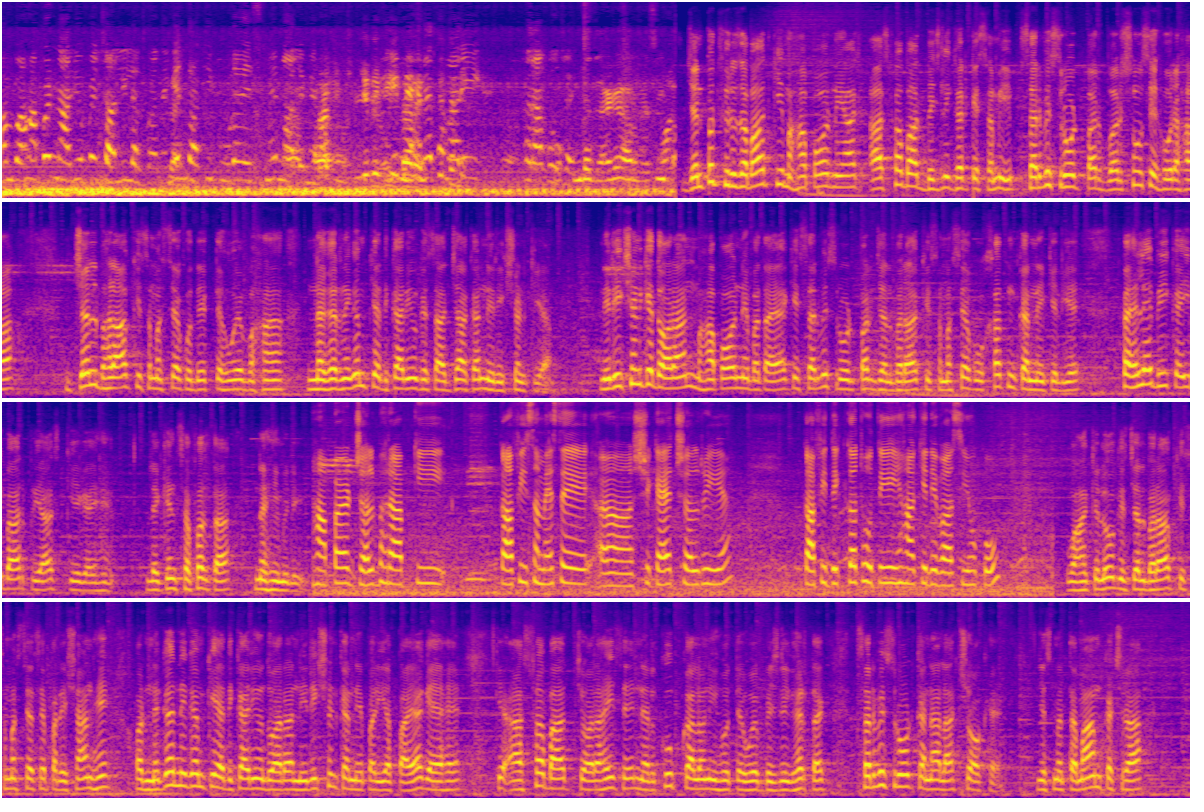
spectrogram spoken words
हम वहाँ पर नालियों पे जाली लगवा देंगे ताकि कूड़ा इसमें नाले में ये देखिए मेहनत हमारी जनपद फिरोजाबाद की महापौर ने आज आसफाबाद बिजली घर के समीप सर्विस रोड पर वर्षों से हो रहा जल भराव की समस्या को देखते हुए वहाँ नगर निगम के अधिकारियों के साथ जाकर निरीक्षण किया। निरीक्षण के दौरान महापौर ने बताया कि सर्विस रोड पर जल भराव की समस्या को खत्म करने के लिए पहले भी कई बार प्रयास किए गए हैं। लेकिन सफलता नहीं मिली। यहाँ पर जल भराव की काफ़ी समय से शिकायत चल रही है। काफ़ी दिक्कत होती है यहाँ के निवासियों को। वहाँ के लोग इस जल भराव की समस्या से परेशान हैं और नगर निगम के अधिकारियों द्वारा निरीक्षण करने पर यह पाया गया है कि आसफाबाद चौराहे से नलकूप कॉलोनी होते हुए बिजली घर तक सर्विस रोड का नाला चौक है जिसमें तमाम कचरा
